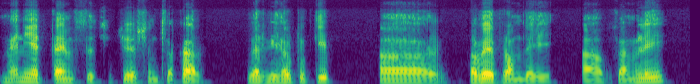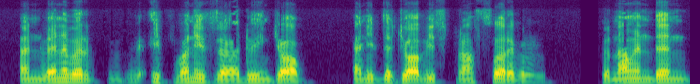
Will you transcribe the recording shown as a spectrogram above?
Many at times the situations occur where we have to keep uh, away from the uh, family. And whenever, if one is uh, doing job, and if the job is transferable so now and then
